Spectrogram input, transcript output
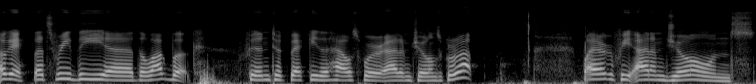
Okay, let's read the uh, the logbook. Finn took Becky to the house where Adam Jones grew up. Biography: Adam Jones.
